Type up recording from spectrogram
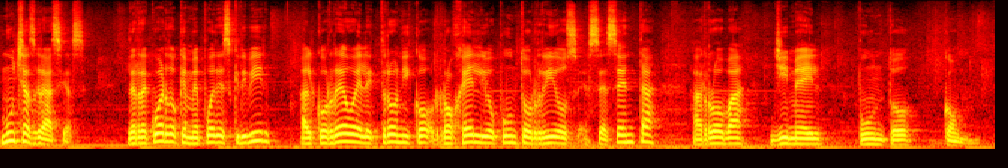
Muchas gracias. Le recuerdo que me puede escribir al correo electrónico rogelio.rios60 gmail.com.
